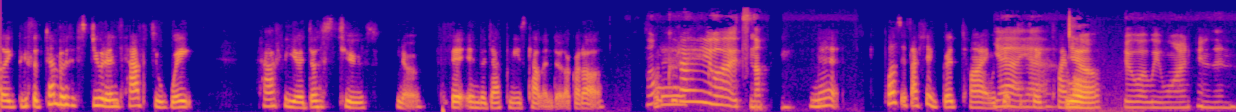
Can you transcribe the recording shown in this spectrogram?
like the September students, have to wait half a year just to, you know, fit in the Japanese calendar. だから、そのくらいは it's nothing. ね。Plus, it's actually a good time. We Yeah, get to take yeah. time off. Yeah. do what we want and then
